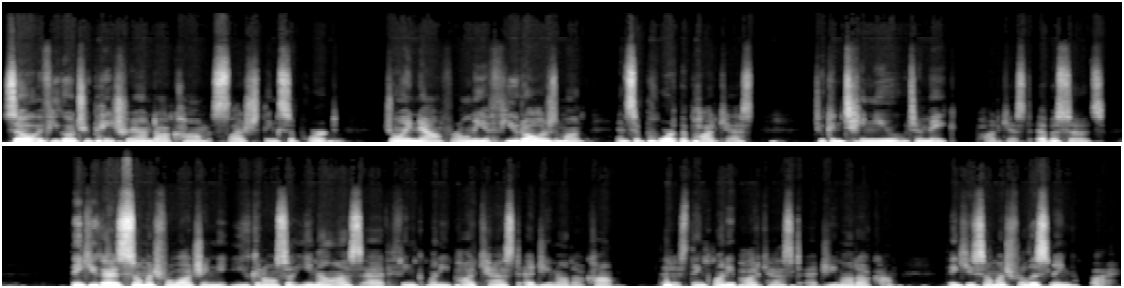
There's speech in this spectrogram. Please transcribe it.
So if you go to patreon.com slash think support join now for only a few dollars a month and support the podcast to continue to make podcast episodes. Thank you guys so much for watching. You can also email us at thinkmoneypodcast at gmail.com. That is thinkmoneypodcast at gmail.com. Thank you so much for listening. Bye.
